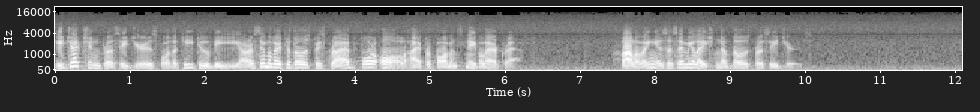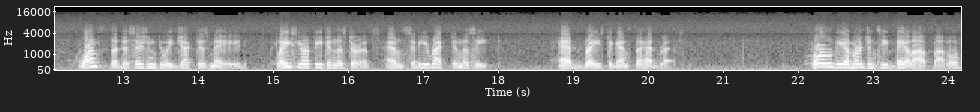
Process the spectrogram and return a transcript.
Ejection procedures for the T-2V are similar to those prescribed for all high-performance naval aircraft. Following is a simulation of those procedures. Once the decision to eject is made, place your feet in the stirrups and sit erect in the seat, head braced against the headrest. Pull the emergency bailout bottle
